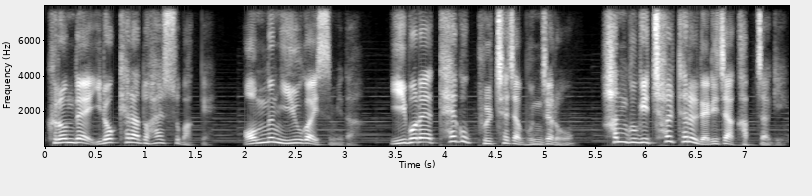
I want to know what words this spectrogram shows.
그런데 이렇게라도 할 수밖에 없는 이유가 있습니다. 이번에 태국 불체자 문제로 한국이 철퇴를 내리자 갑자기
